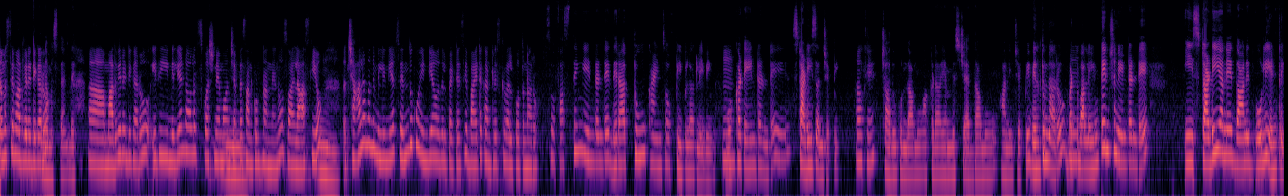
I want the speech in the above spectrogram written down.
నమస్తే మాధవిరెడ్డి గారు. నమస్తే అండి. మాధవిరెడ్డి గారు ఇది మిలియన్ డాలర్స్ క్వశ్చన్ ఏమో అని. చెప్పేసి అనుకుంటున్నాను నేను. సో ఐ లాస్క్ యూ చాలా మంది మిలినియర్స్ ఎందుకు ఇండియా వదిలిపెట్టేసి బయట కంట్రీస్కి వెళ్ళిపోతున్నారు? సో ఫస్ట్ థింగ్ ఏంటంటే there are two kinds of people are living. ఒకటి ఏంటంటే స్టడీస్ అని చెప్పి. ఓకే చదువుకుందాము అక్కడ ఎంఎస్ చేద్దాము అని చెప్పి వెళ్తున్నారు. బట్. వాళ్ళ ఇంటెన్షన్ ఏంటంటే ఈ స్టడీ అనే దాని ఓన్లీ ఎంట్రీ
